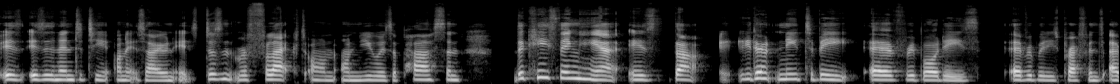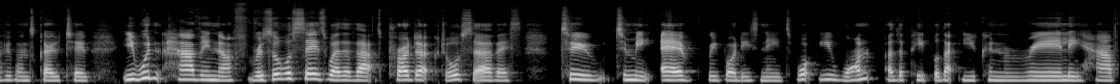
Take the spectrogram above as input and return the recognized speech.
is is an entity on its own. It doesn't reflect on on you as a person the key thing here is that you don't need to be everybody's everybody's preference, everyone's go to. You wouldn't have enough resources, whether that's product or service, to to meet everybody's needs. What you want are the people that you can really have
